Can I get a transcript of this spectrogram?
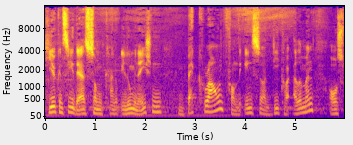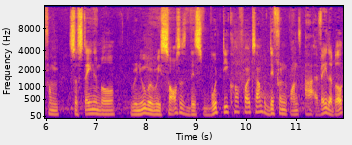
Here you can see there's some kind of illumination background from the insert decor element, also from sustainable renewable resources. This wood decor, for example, different ones are available,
